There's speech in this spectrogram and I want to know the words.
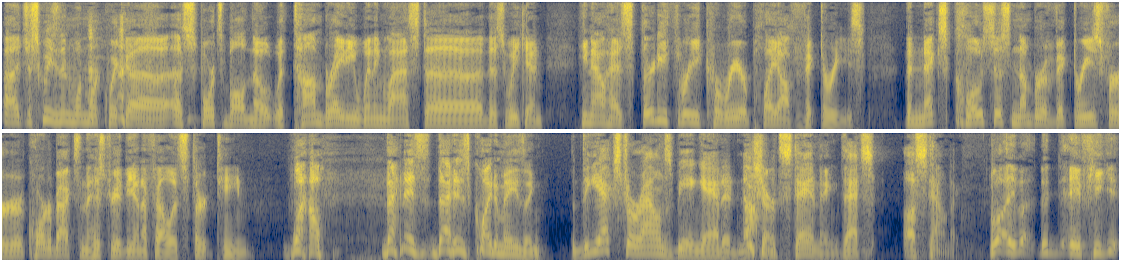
Uh, just squeezing in one more quick uh, a sports ball note with Tom Brady winning last uh, this weekend. He now has 33 career playoff victories. The next closest number of victories for quarterbacks in the history of the NFL is 13. Wow, that is that is quite amazing. The extra rounds being added, Oh, sure. notwithstanding, that's astounding. Well, if, if he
